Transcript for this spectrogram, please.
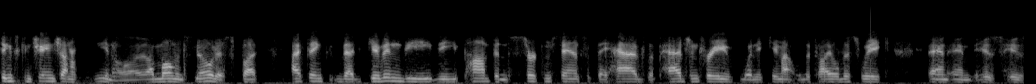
things can change on a you know a moment's notice, but I think that given the the pomp and circumstance that they had, the pageantry when he came out with the title this week, and and his his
